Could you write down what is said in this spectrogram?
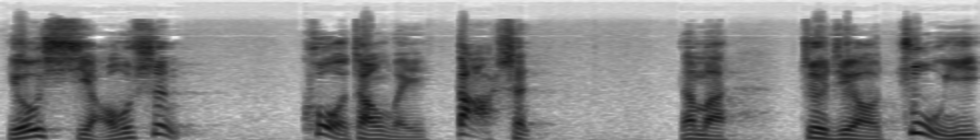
由小胜扩张为大胜。那么这就要注意，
